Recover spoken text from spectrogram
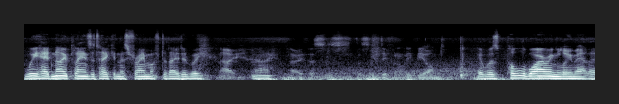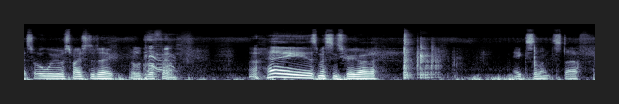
We had no plans of taking this frame off today, did we? No, No. no, this is this is definitely beyond. It was pull the wiring loom out. That's all we were supposed to do. Oh, look what I found. Hey, there's missing screwdriver. Excellent stuff.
